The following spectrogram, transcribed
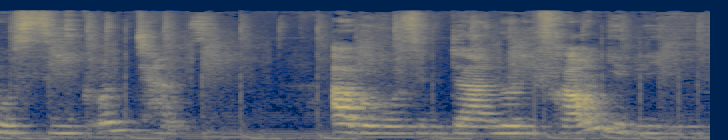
Musik und Tanz. Aber wo sind da nur die Frauen geblieben?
